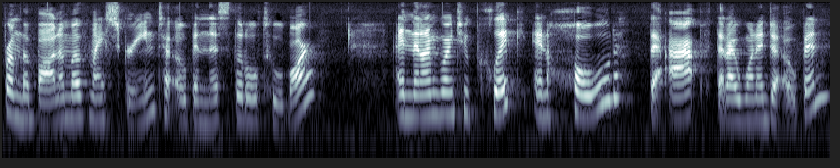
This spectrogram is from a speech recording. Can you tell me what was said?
from the bottom of my screen to open this little toolbar. And then I'm going to click and hold the app that I wanted to open.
